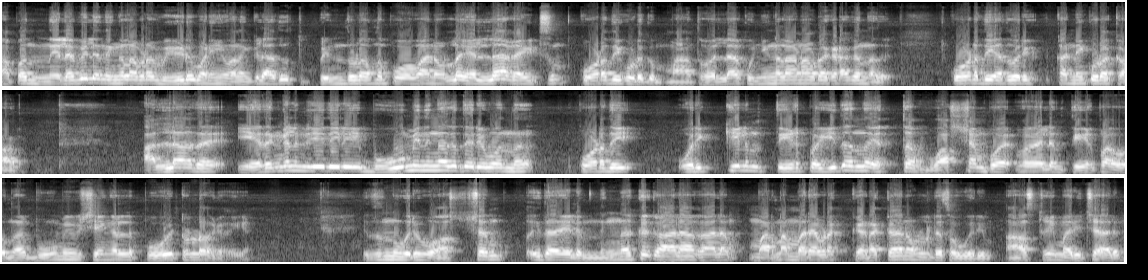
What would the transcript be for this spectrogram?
അപ്പം നിലവിൽ നിങ്ങൾ അവിടെ വീട് പണിയുവാണെങ്കിൽ അത് പിന്തുടർന്ന് പോകാനുള്ള എല്ലാ റൈറ്റ്സും കോടതി കൊടുക്കും. മാത്രമല്ല കുഞ്ഞുങ്ങളാണ് അവിടെ കിടക്കുന്നത്. കോടതി അതൊരു കണ്ണിൽ കൂടെ കാണും. അല്ലാതെ ഏതെങ്കിലും രീതിയിൽ ഈ ഭൂമി നിങ്ങൾക്ക് തരുമെന്ന് കോടതി ഒരിക്കലും തീർപ്പ് ഇതൊന്നും എത്ര വർഷം പോയാലും തീർപ്പാകുന്ന ഭൂമി വിഷയങ്ങളിൽ പോയിട്ടുള്ളവർക്കറിയാം ഇതൊന്നും ഒരു വർഷം ഇതായാലും നിങ്ങൾക്ക് കാലാകാലം മരണം വരെ അവിടെ കിടക്കാനുള്ളൊരു സൗകര്യം. ആ സ്ത്രീ മരിച്ചാലും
